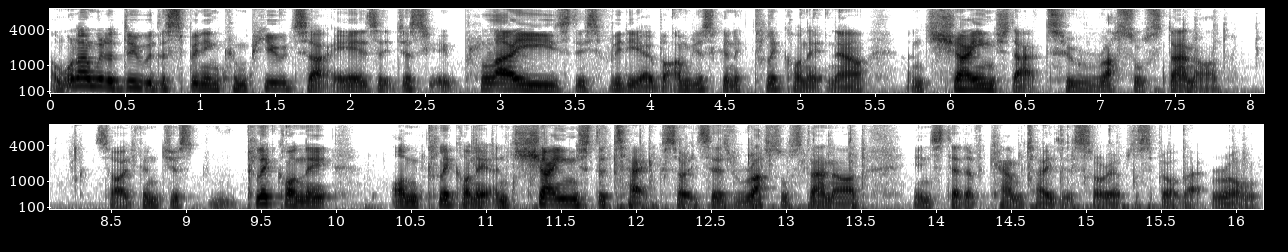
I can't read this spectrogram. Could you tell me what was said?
And what I'm going to do with the spinning computer is it just it plays this video but I'm just going to click on it now and change that to Russell Stannard. So I can just click on it on click on it and change the text. So it says Russell Stannard instead of Camtasia sorry I've just spelled that wrong.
